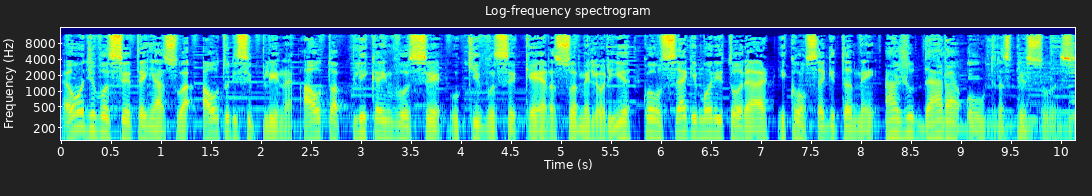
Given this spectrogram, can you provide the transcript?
É onde você tem a sua autodisciplina, auto-aplica em você o que você quer, a sua melhoria, consegue monitorar e consegue também ajudar a outras pessoas.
